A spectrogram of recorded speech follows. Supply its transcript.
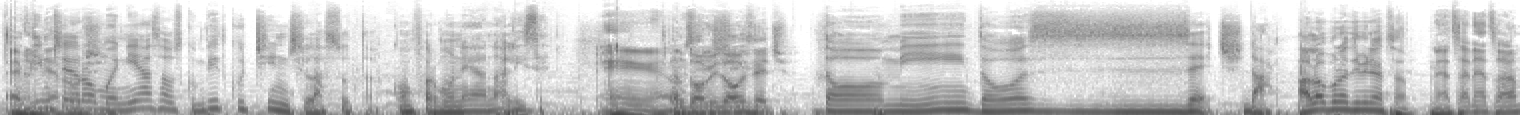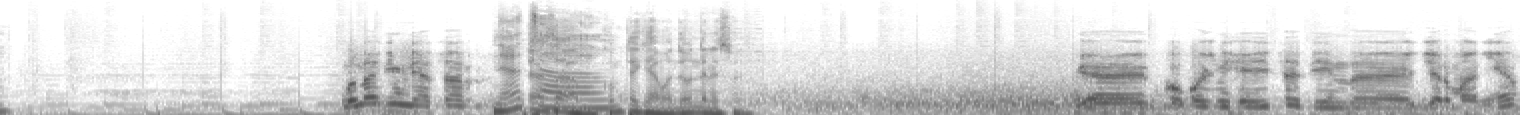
E În bine, timp ce în roșii. România s-au scumpit cu 5%, conform unei analize. E, În 2020. 2020, da. Alo, bună dimineața! Neața, neața. Bună dimineața! Neața! Neața, cum te cheamă? De unde ne suni? Cocoș Mihaiță din uh, Germania.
